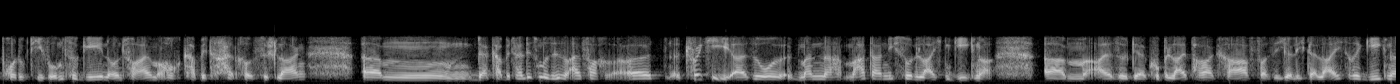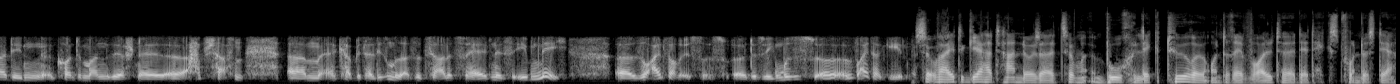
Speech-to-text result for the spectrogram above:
produktiv umzugehen und vor allem auch Kapital rauszuschlagen. Ähm, der Kapitalismus ist einfach äh, tricky, also man, hat da nicht so einen leichten Gegner. Ähm, also der Kuppeleiparagraph war sicherlich der leichtere Gegner, den konnte man sehr schnell äh, abschaffen. Ähm, Kapitalismus als soziales Verhältnis eben nicht. Äh, so einfach ist es. Äh, deswegen muss es äh, weitergehen. Soweit Gerhard Handloser zum Buch Lektüre und Revolte, der Textfundus der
